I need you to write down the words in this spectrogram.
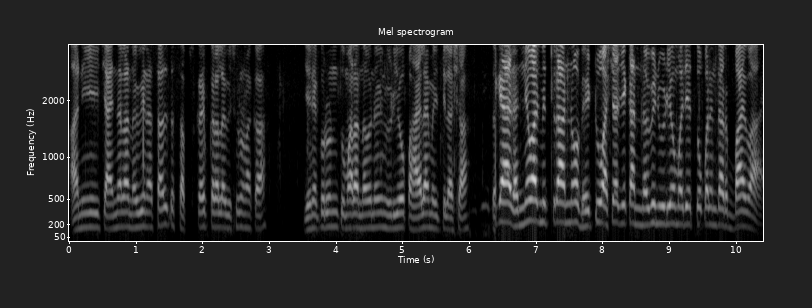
आणि चॅनलला नवीन असाल तर सबस्क्राईब करायला विसरू नका. जेणेकरून तुम्हाला नवनवीन व्हिडिओ पाहायला मिळतील अशा. तर काय धन्यवाद मित्रांनो. भेटू अशाच एका नवीन व्हिडिओमध्ये तोपर्यंत बाय बाय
